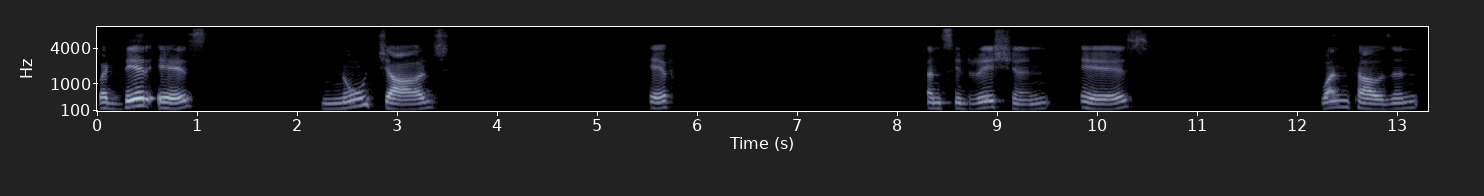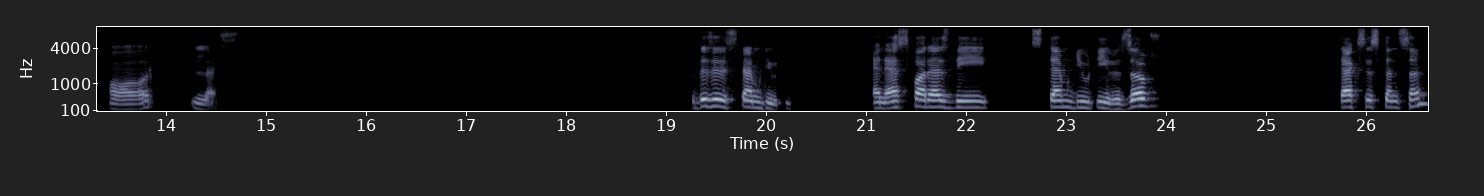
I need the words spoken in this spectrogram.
But there is no charge if consideration is 1000 or less. So this is stamp duty. And as far as the stamp duty reserve tax is concerned,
